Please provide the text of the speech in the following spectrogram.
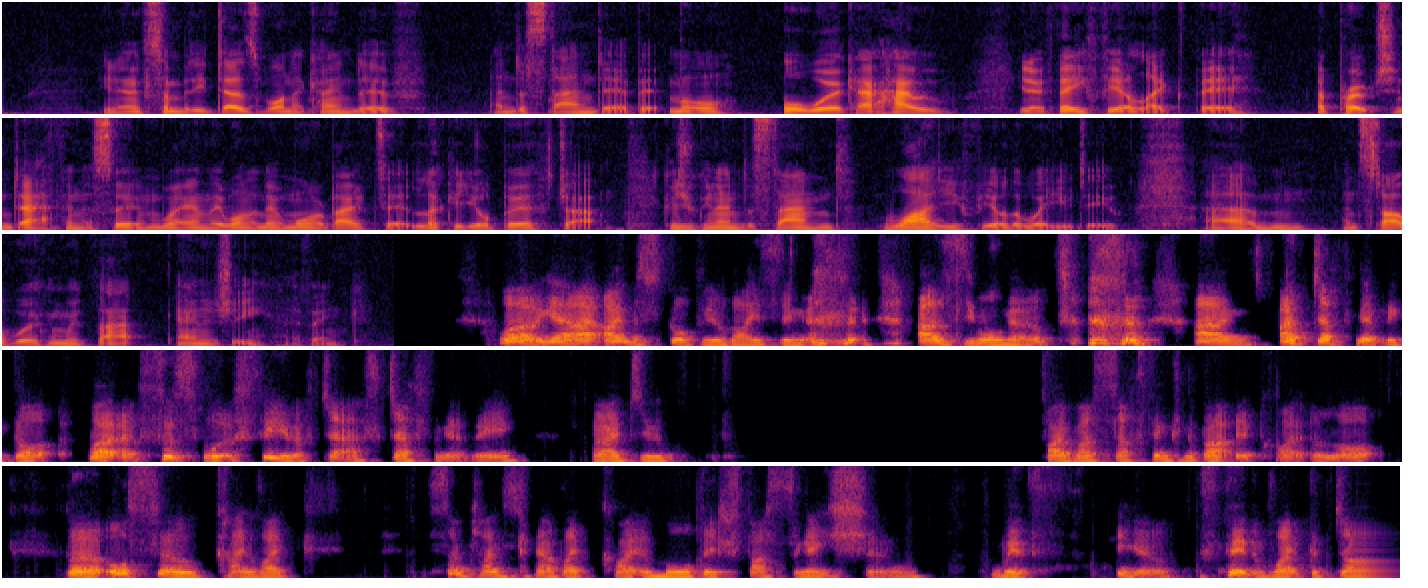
you know if somebody does want to kind of understand it a bit more or work out how you know if they feel like they're approaching death in a certain way and they want to know more about it, look at your birth chart because you can understand why you feel the way you do um, and start working with that energy, I think. Well, yeah, I, am a Scorpio rising, as you all know. and I've definitely got, well, first of all, a fear of death, definitely. I do find myself thinking about it quite a lot, but also kind of like sometimes kind of like quite a morbid fascination with, you know, a bit of like the dark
